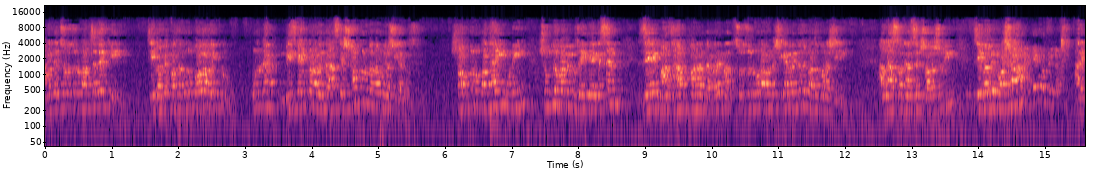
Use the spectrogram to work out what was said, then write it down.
আমাদের ছোট ছোট বাচ্চাদেরকে যেভাবে কথাগুলো বলা হইতো কোনটা মিসগাইড করা হইতো, আজকে সবগুলো কথা উনি অস্বীকার করছেন। সবগুলো কথাই উনি সুন্দরভাবে বুঝাই দিয়ে গেছেন যে মাঝহাব মানার ব্যাপারে ছোট ছোট বড় আমরা শিকার হইতো মাঝহাব মানা শিখি আল্লাহ আসমান আছেন সরাসরি যেভাবে বসা আরে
